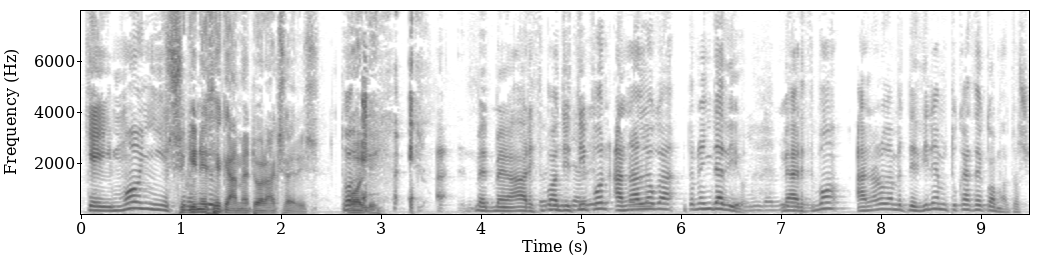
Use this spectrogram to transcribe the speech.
και η μόνη Συγκινηθήκαμε τώρα ξέρεις το... Όλοι. με, με αριθμό αντιτύπων ανάλογα το 92. Με αριθμό ανάλογα με τη δύναμη του κάθε κόμματος.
